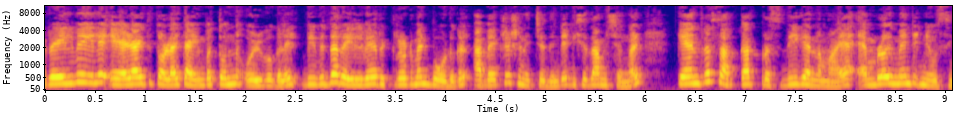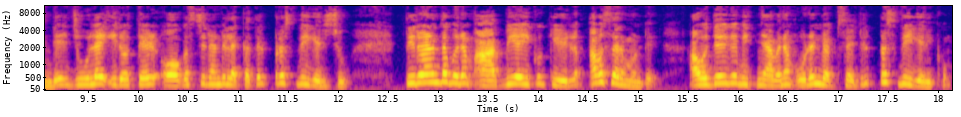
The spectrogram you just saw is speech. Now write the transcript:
റെയിൽവേയിലെ ഏഴായിരത്തി തൊള്ളായിരത്തി അമ്പത്തി ഒന്ന് ഒഴിവുകളിൽ വിവിധ റെയിൽവേ റിക്രൂട്ട്മെന്റ് ബോർഡുകൾ അപേക്ഷ ക്ഷണിച്ചതിന്റെ വിശദാംശങ്ങൾ കേന്ദ്ര സർക്കാർ പ്രസിദ്ധീകരണമായ എംപ്ലോയ്മെന്റ് ന്യൂസിന്റെ ജൂലൈ ഇരുപത്തിയേഴ് ഓഗസ്റ്റ് രണ്ട് ലക്കത്തിൽ പ്രസിദ്ധീകരിച്ചു. തിരുവനന്തപുരം ആർ ബി ഐക്കു കീഴിലും അവസരമുണ്ട്. ഔദ്യോഗിക വിജ്ഞാപനം ഉടൻ വെബ്സൈറ്റിൽ പ്രസിദ്ധീകരിക്കും.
